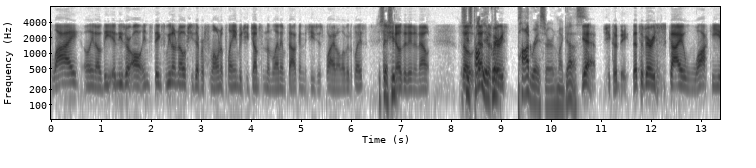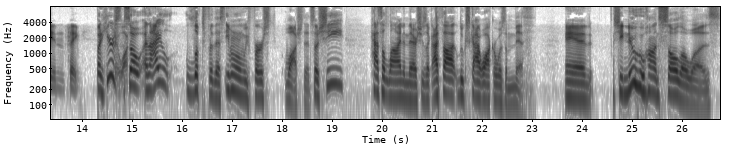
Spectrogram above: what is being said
fly. Well, you know, the and these are all instincts. We don't know if she's ever flown a plane, but she jumps in the Millennium Falcon and she's just flying all over the place. She she- knows it in and out. So she's probably that's a great very pod racer, is my guess. yeah. She could be. That's a very Skywalkian thing. But here's so, and I looked for this even when we first watched it. So she has a line in there. She's like, "I thought Luke Skywalker was a myth," and she knew who Han Solo was,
